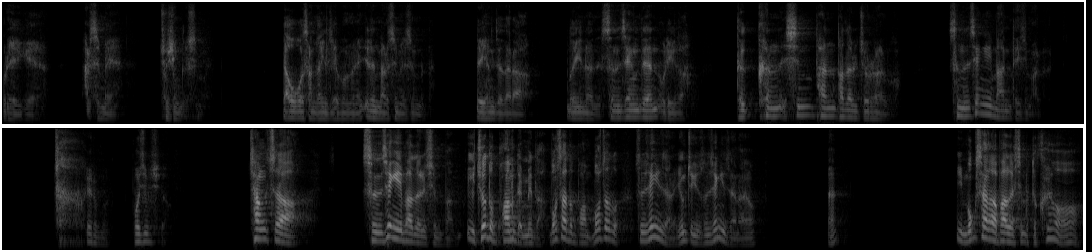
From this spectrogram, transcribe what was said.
우리에게 말씀해 주신 것입니다. 야고보 3장 1절 보면 이런 말씀이 있습니다. 내 형제들아 너희는 선생된 우리가 더 큰 심판 받을 줄 알고 선생이만 되지 말라. 자, 여러분 보십시오. 장차 선생이 받을 심판. 이거 저도 포함됩니다. 목사도 포함. 목사도 선생이잖아요. 영적인 선생이잖아요. 예? 이 목사가 받을 심판 더 커요.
